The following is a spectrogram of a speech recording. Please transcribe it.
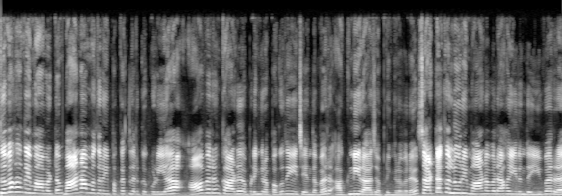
சிவகங்கை மாவட்டம் மானாமதுரை பக்கத்துல இருக்கக்கூடிய ஆவரங்காடு அப்படிங்கிற பகுதியை சேர்ந்தவர் அக்னிராஜ் அப்படிங்கிறவர். சட்டக்கல்லூரி மாணவராக இருந்த இவரை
